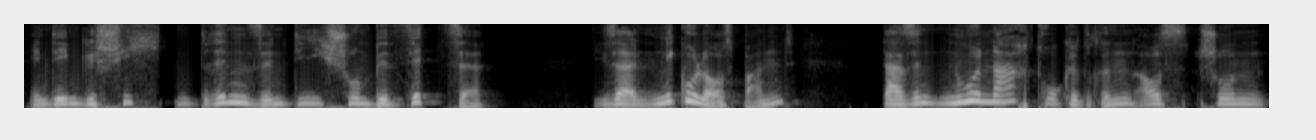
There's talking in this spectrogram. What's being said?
in dem Geschichten drin sind, die ich schon besitze? Dieser Nikolausband, da sind nur Nachdrucke drin aus schon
